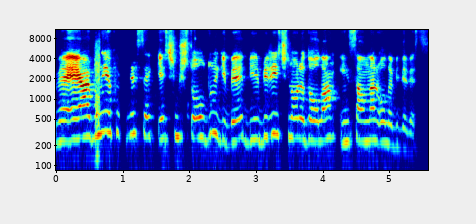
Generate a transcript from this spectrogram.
Ve eğer bunu yapabilirsek geçmişte olduğu gibi birbiri için orada olan insanlar olabiliriz.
